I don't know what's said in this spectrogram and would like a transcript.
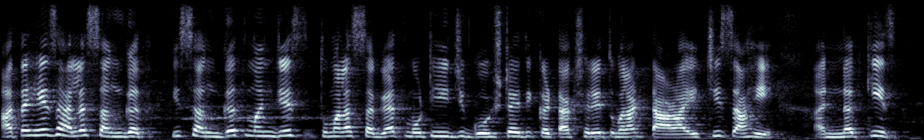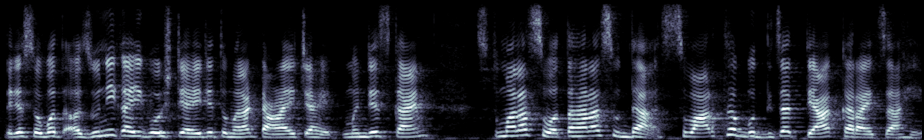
आता हे झालं संगत. ही संगत म्हणजेच तुम्हाला सगळ्यात मोठी ही जी गोष्ट आहे ती कटाक्षरे तुम्हाला टाळायचीच आहे. आणि नक्कीच त्याच्यासोबत अजूनही काही गोष्टी आहेत जे तुम्हाला टाळायच्या आहेत. म्हणजेच काय? तुम्हाला स्वतःला सुद्धा स्वार्थ बुद्धीचा त्याग करायचा आहे.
